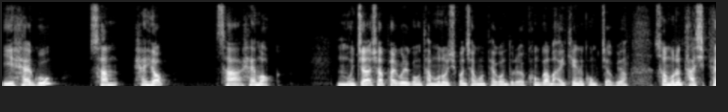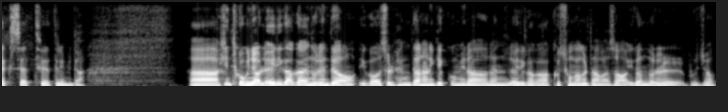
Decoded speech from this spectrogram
2. 해구 3. 해협 4. 해먹 문자 샵8910 단문 50원 장문 100원 들어요. 콩과 my K는 공짜고요. 선물은 다시 팩 세트 드립니다. 아, 힌트곡은요. 레이디 가가의 노래인데요. 이것을 횡단하는 게 꿈이라는 레이디 가가 그 소망을 담아서 이런 노래를 부르죠.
